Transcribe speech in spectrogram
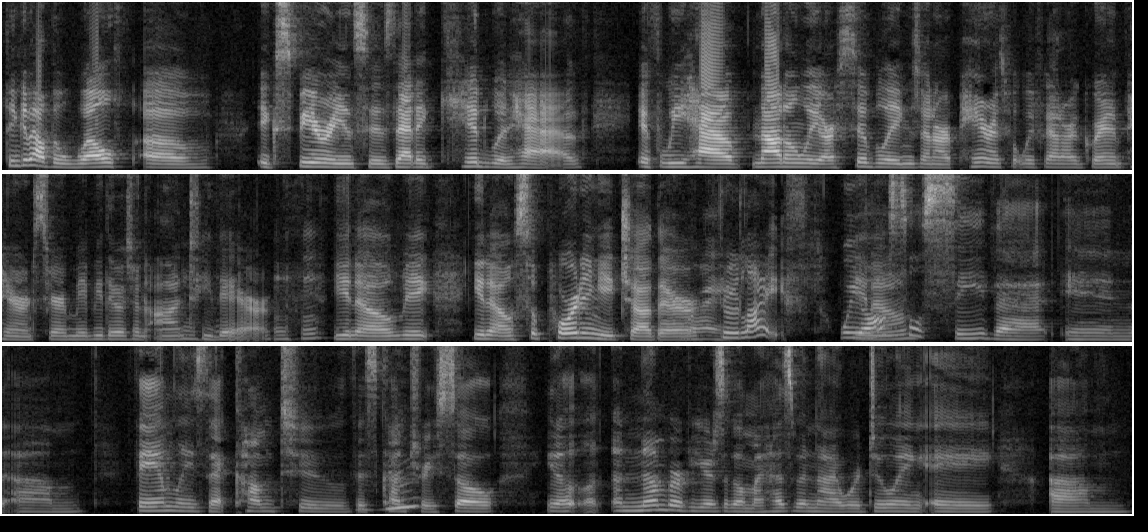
think about the wealth of experiences that a kid would have if we have not only our siblings and our parents, but we've got our grandparents there. Maybe there's an auntie mm-hmm. there. Mm-hmm. You know, me, you know, supporting each other right. through life. We also know? see that in um, families that come to this mm-hmm. country. So, you know, a, a, number of years ago, my husband and I were doing a um,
